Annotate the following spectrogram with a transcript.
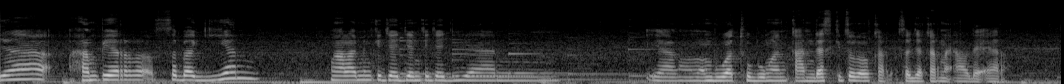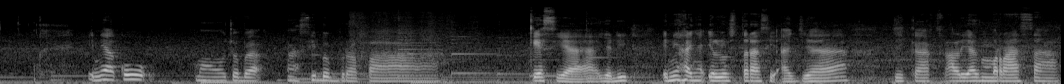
ya hampir sebagian ngalamin kejadian-kejadian yang membuat hubungan kandas gitu loh sejak karena LDR. Ini aku mau coba ngasih beberapa case ya. Jadi ini hanya ilustrasi aja. Jika kalian merasa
